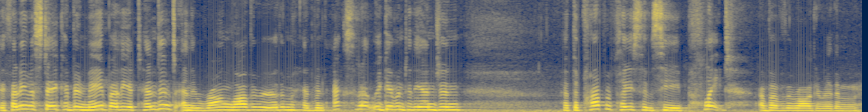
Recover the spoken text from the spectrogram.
If any mistake had been made by the attendant and the wrong logarithm had been accidentally given to the engine, at the proper place, it would see a plate above the logarithm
